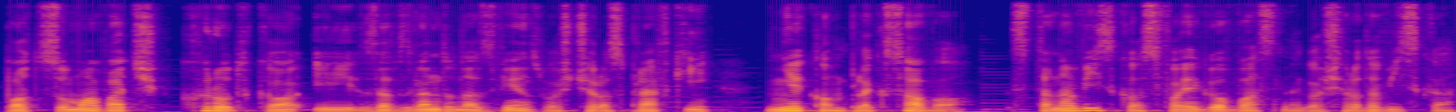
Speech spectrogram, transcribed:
podsumować krótko i ze względu na zwięzłość rozprawki niekompleksowo stanowisko swojego własnego środowiska.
